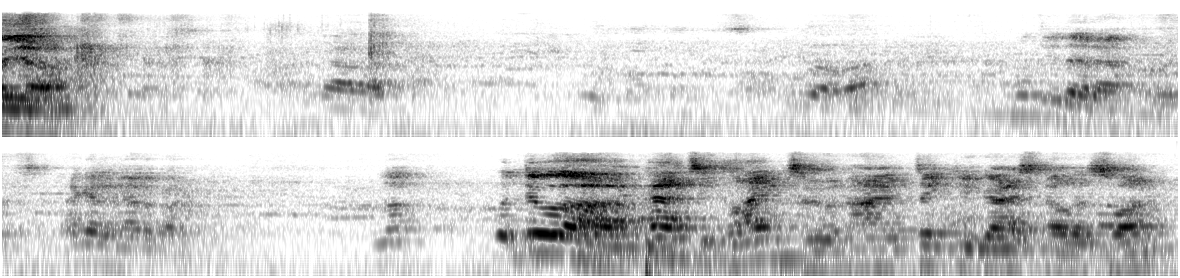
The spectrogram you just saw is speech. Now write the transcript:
Hallelujah. We'll do that afterwards. I got another one. Look, we'll do a Patsy Cline tune. I think you guys know this one.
